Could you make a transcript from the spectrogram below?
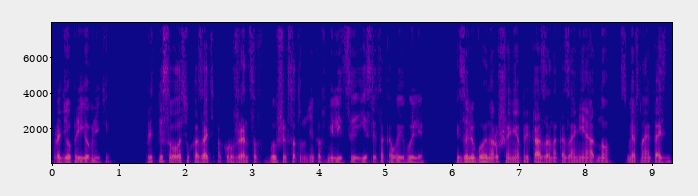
радиоприемники, Предписывалось указать окруженцев, бывших сотрудников милиции, если таковые были. И за любое нарушение приказа наказание одно – смертная казнь,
